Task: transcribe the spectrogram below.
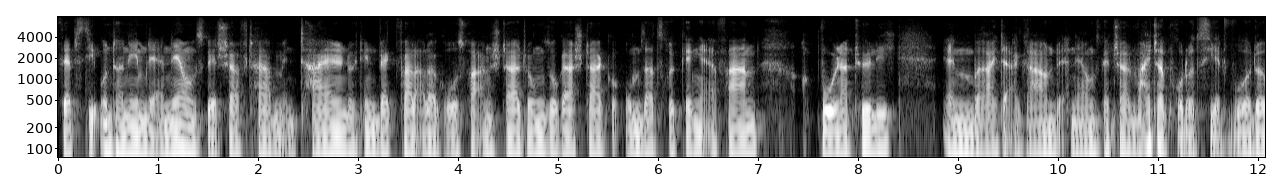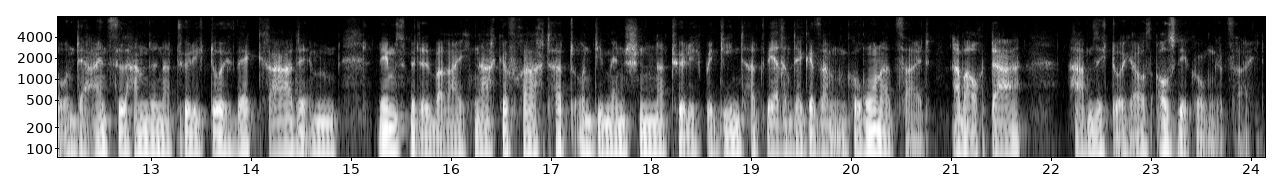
Selbst die Unternehmen der Ernährungswirtschaft haben in Teilen durch den Wegfall aller Großveranstaltungen sogar starke Umsatzrückgänge erfahren, obwohl natürlich im Bereich der Agrar- und Ernährungswirtschaft weiter produziert wurde und der Einzelhandel natürlich durchweg gerade im Lebensmittelbereich nachgefragt hat und die Menschen natürlich bedient hat während der gesamten Corona-Zeit. Aber auch da haben sich durchaus Auswirkungen gezeigt.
